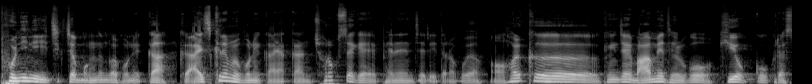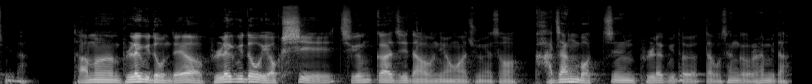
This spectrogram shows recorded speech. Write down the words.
본인이 직접 먹는 걸 보니까 그 아이스크림을 보니까 약간 초록색의 벤앤제리더라고요. 어, 헐크 굉장히 마음에 들고 귀엽고 그랬습니다. 다음은 블랙 위도우인데요. 블랙 위도우 역시 지금까지 나온 영화 중에서 가장 멋진 블랙 위도우였다고 생각을 합니다.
